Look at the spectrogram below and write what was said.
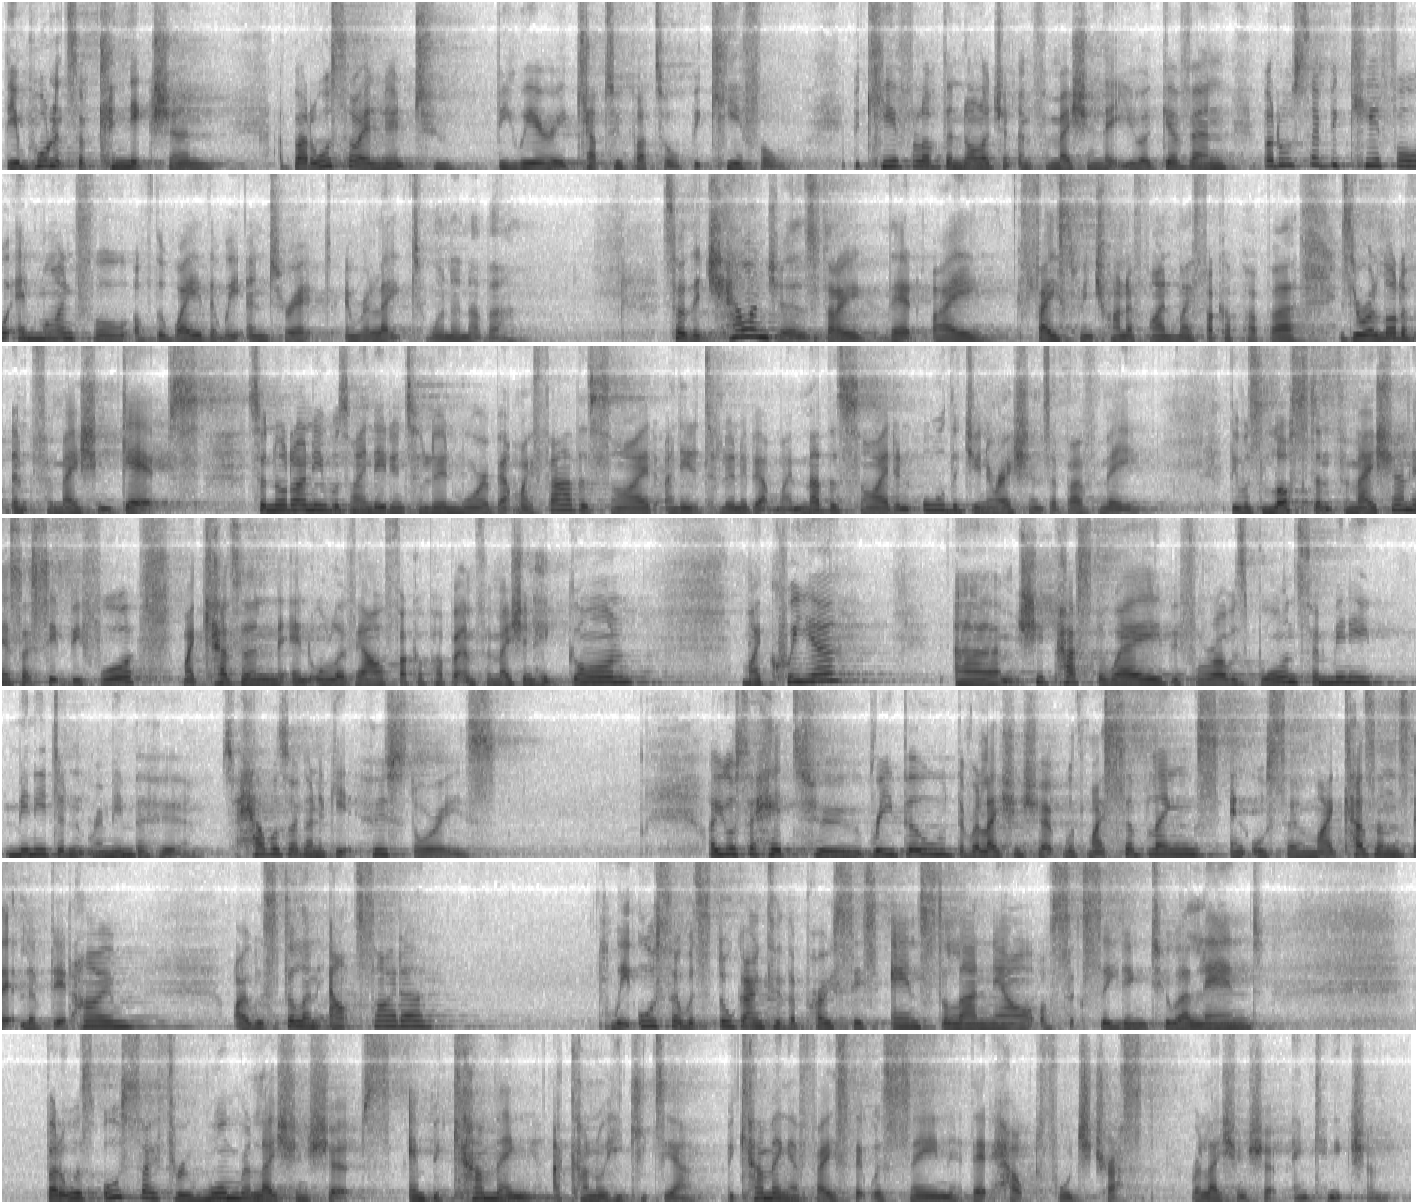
the importance of connection, but also I learned to be wary, kia tūpato, be careful, be careful of the knowledge and information that you are given, but also be careful and mindful of the way that we interact and relate to one another. So the challenges that I, that I faced when trying to find my whakapapa is there were a lot of information gaps. So not only was I needing to learn more about my father's side, I needed to learn about my mother's side and all the generations above me. There was lost information, as I said before. My cousin and all of our whakapapa information had gone. My kuia, um, she passed away before I was born, so many, many didn't remember her. So how was I going to get her stories? I also had to rebuild the relationship with my siblings and also my cousins that lived at home. I was still an outsider. We also were still going through the process and still are now of succeeding to our land. But it was also through warm relationships and becoming a kanohi kitea, becoming a face that was seen that helped forge trust relationship and connection.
